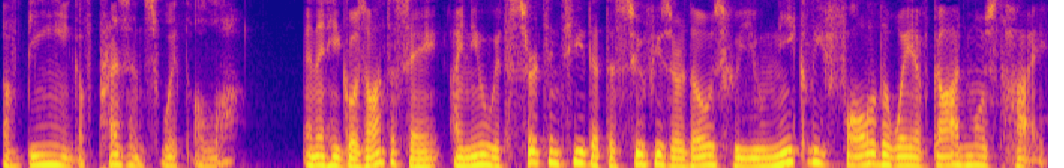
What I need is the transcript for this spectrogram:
of being, of presence with Allah. And then he goes on to say, I knew with certainty that the Sufis are those who uniquely follow the way of God Most High.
